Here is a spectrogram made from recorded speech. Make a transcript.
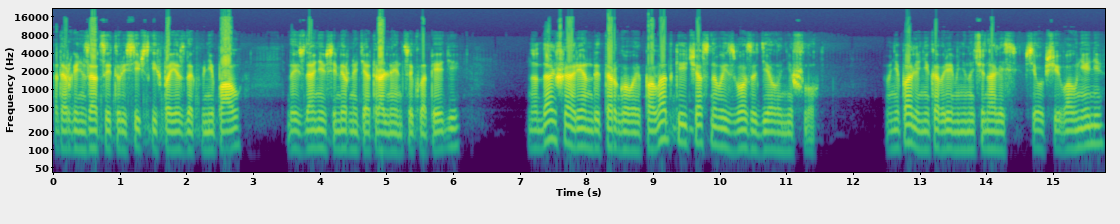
от организации туристических поездок в Непал до издания Всемирной театральной энциклопедии, но дальше аренды торговой палатки и частного извоза дело не шло. В Непале не ко времени начинались всеобщие волнения,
